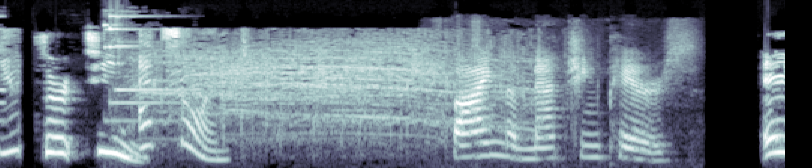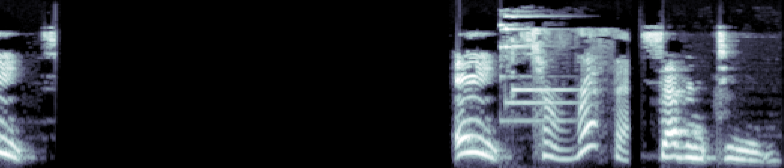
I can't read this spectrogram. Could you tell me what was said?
You 13, excellent. Find the matching pairs. 8, 8, Terrific. 17,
